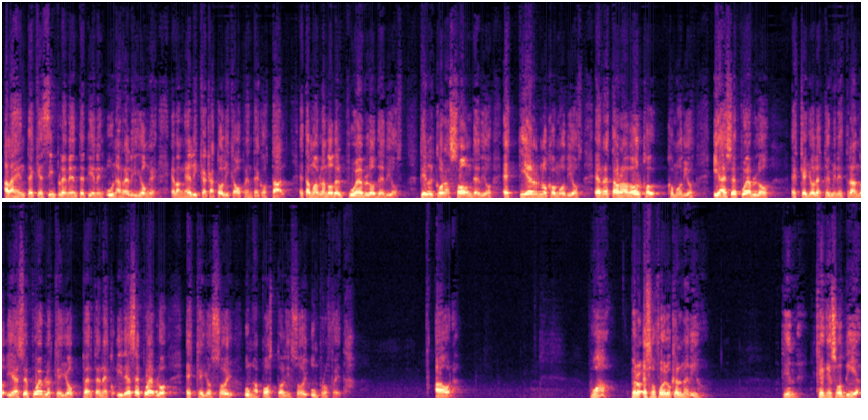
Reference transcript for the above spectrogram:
a la gente que simplemente tienen una religión evangélica, católica o pentecostal. Estamos hablando del pueblo de Dios. Tiene el corazón de Dios. Es tierno como Dios. Es restaurador como Dios. Y a ese pueblo es que yo le estoy ministrando. Y a ese pueblo es que yo pertenezco. Y de ese pueblo es que yo soy un apóstol y soy un profeta. Ahora. Wow. Pero eso fue lo que él me dijo. ¿Entiendes? Que en esos días,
